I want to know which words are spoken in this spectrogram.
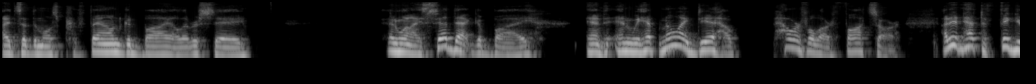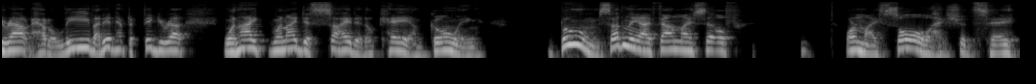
I'd said the most profound goodbye I'll ever say. And when I said that goodbye, and and we have no idea how powerful our thoughts are i didn't have to figure out how to leave i didn't have to figure out when i when i decided okay i'm going boom suddenly i found myself or my soul i should say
